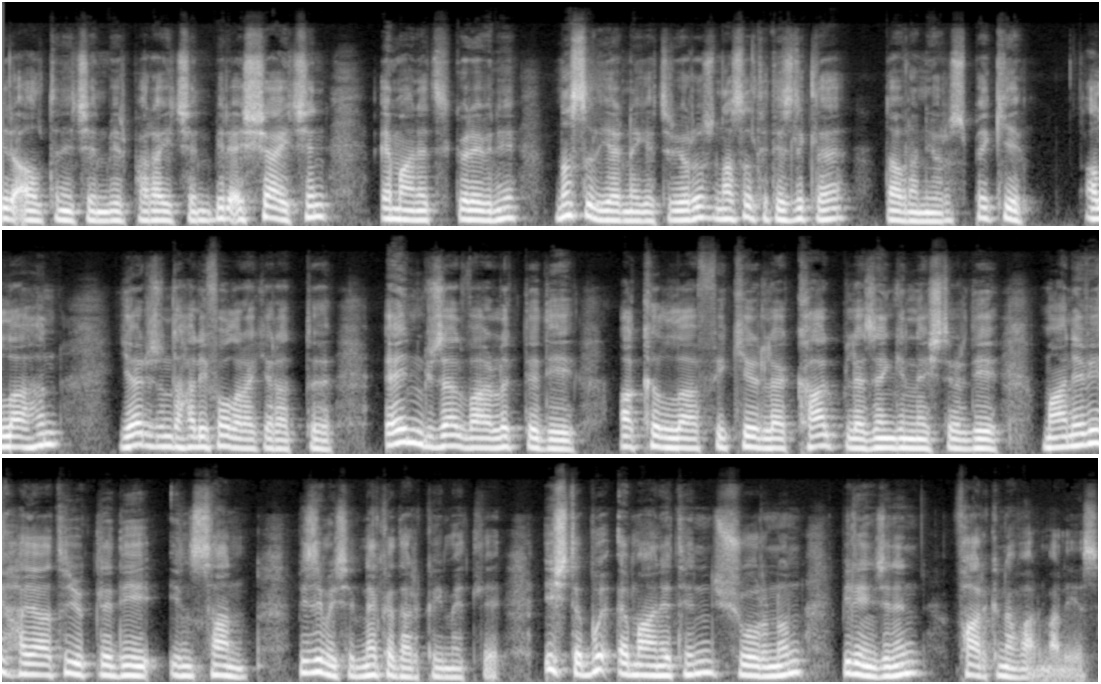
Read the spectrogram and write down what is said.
bir altın için, bir para için, bir eşya için emanet görevini nasıl yerine getiriyoruz, nasıl titizlikle davranıyoruz? Peki Allah'ın yeryüzünde halife olarak yarattığı, en güzel varlık dediği, akılla, fikirle, kalple zenginleştirdiği, manevi hayatı yüklediği insan bizim için ne kadar kıymetli. İşte bu emanetin şuurunun, bilincinin farkına varmalıyız.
